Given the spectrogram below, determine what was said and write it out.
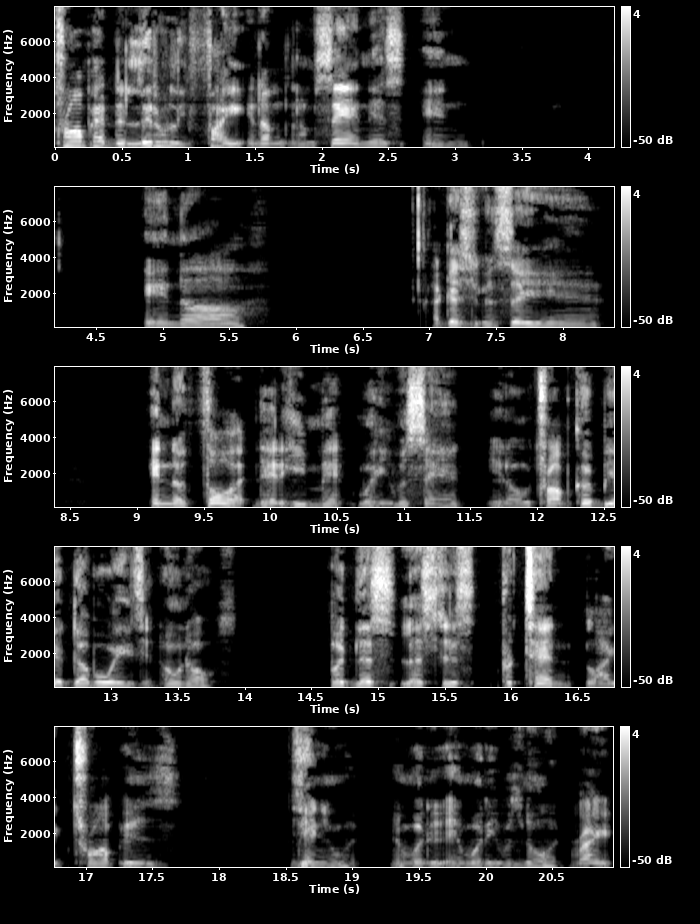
Trump had to literally fight, and I'm I'm saying this in in uh I guess you can say in, in the thought that he meant what he was saying. You know, Trump could be a double agent, who knows? But let's let's just pretend like Trump is genuine in what in what he was doing, right?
